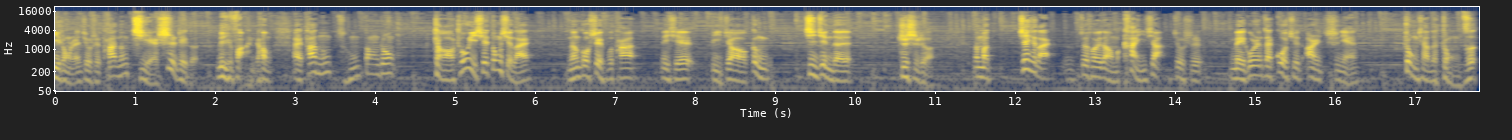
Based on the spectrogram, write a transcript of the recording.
一种人，就是他能解释这个律法，你知道吗？哎，他能从当中找出一些东西来，能够说服他那些比较更激进的支持者。那么接下来最后一段，我们看一下，就是美国人在过去的二十年种下的种子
